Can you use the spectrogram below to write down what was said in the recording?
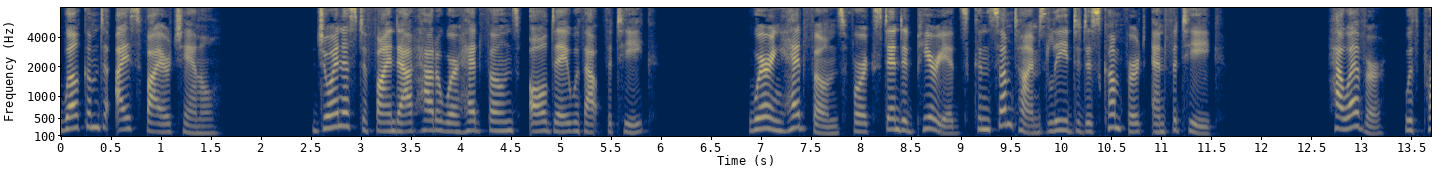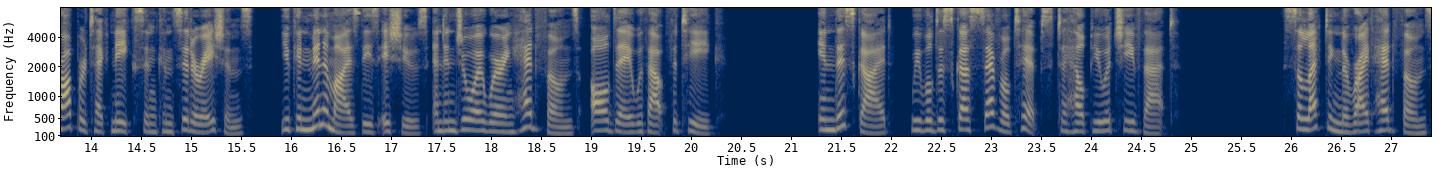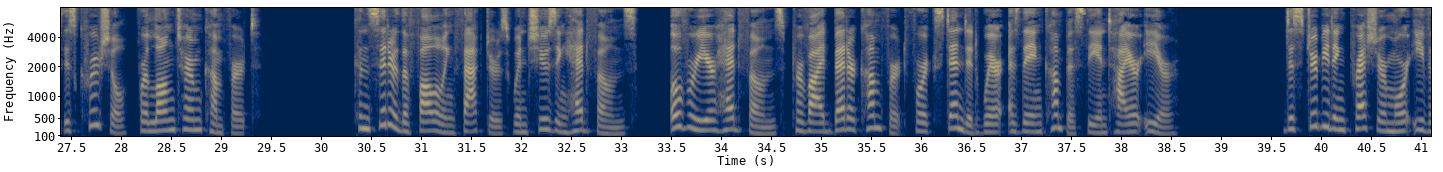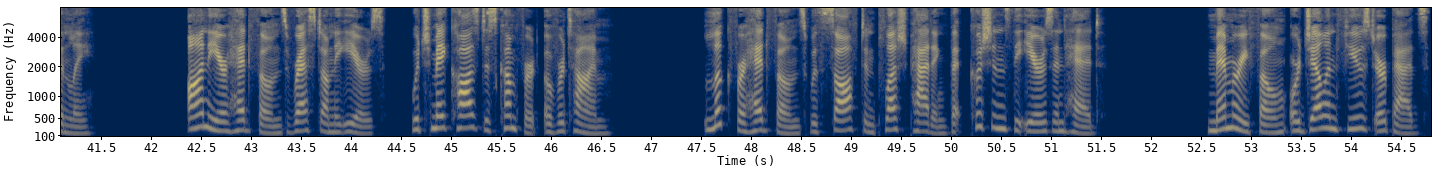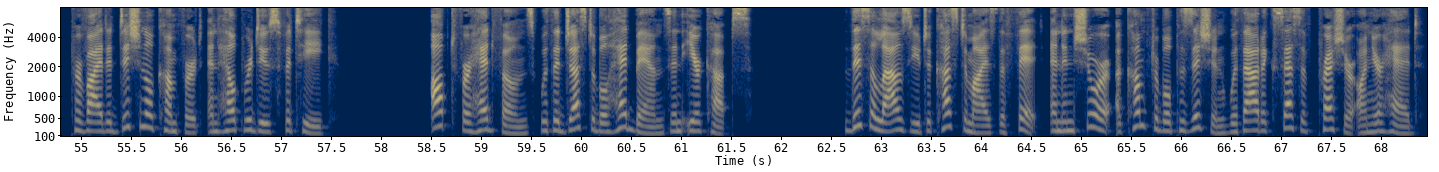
Welcome to Icefire Channel. Join us to find out how to wear headphones all day without fatigue. Wearing headphones for extended periods can sometimes lead to discomfort and fatigue. However, with proper techniques and considerations, you can minimize these issues and enjoy wearing headphones all day without fatigue. In this guide, we will discuss several tips to help you achieve that. Selecting the right headphones is crucial for long term comfort. Consider the following factors when choosing headphones. Over ear headphones provide better comfort for extended wear as they encompass the entire ear. Distributing pressure more evenly. On ear headphones rest on the ears, which may cause discomfort over time. Look for headphones with soft and plush padding that cushions the ears and head. Memory foam or gel infused earpads provide additional comfort and help reduce fatigue. Opt for headphones with adjustable headbands and ear cups. This allows you to customize the fit and ensure a comfortable position without excessive pressure on your head.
